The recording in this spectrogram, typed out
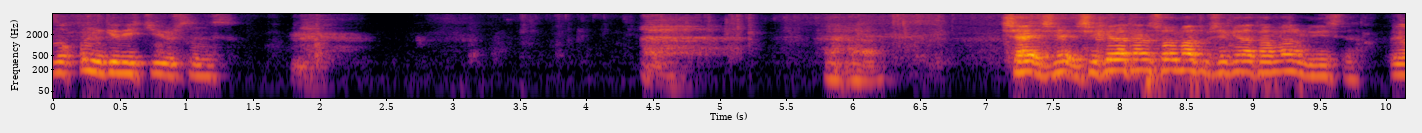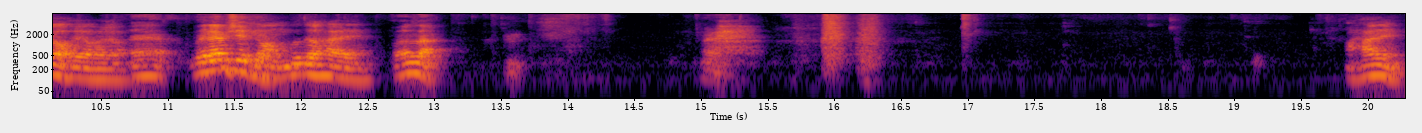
Lokum gibi içiyorsunuz. Şey, şey, şeker atanı sormadım. Şeker atan var mı işte? Yok yok yok. Ee, verem şeker. Tamam bu daha iyi. Valla. Hadi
